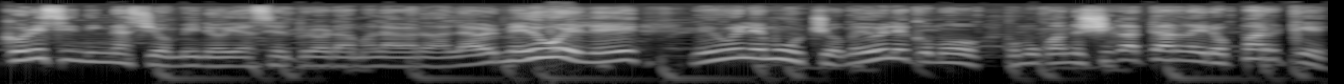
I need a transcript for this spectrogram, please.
con esa indignación vine hoy a hacer el programa, la verdad, la, me duele, ¿eh? me duele mucho, me duele como, como cuando llega tarde a Aeroparque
